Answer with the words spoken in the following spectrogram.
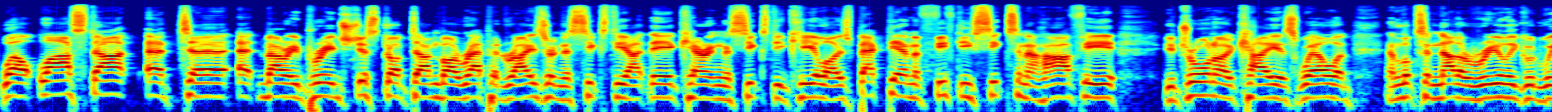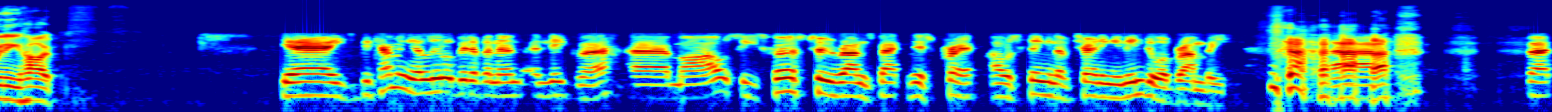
well, last start at uh, at Murray Bridge just got done by Rapid Razor in the 68 there, carrying the 60 kilos. Back down to 56 and a half here. You're drawn okay as well, and, and looks another really good winning hope. Yeah, he's becoming a little bit of an enigma, uh, Miles. His first two runs back this prep, I was thinking of turning him into a Brumby. uh, but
